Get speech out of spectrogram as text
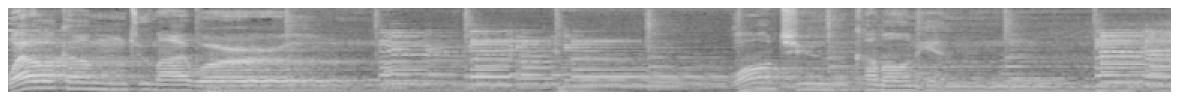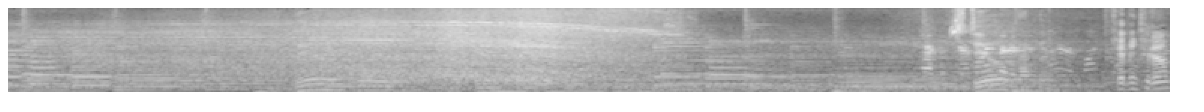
Welcome. Won't you come on in? Still happen. 케빈 크루,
